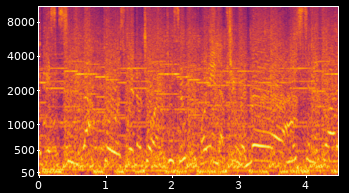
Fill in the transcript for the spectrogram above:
gonna get to see that door's gonna join Kisu, or end up chewing. More Listen to God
